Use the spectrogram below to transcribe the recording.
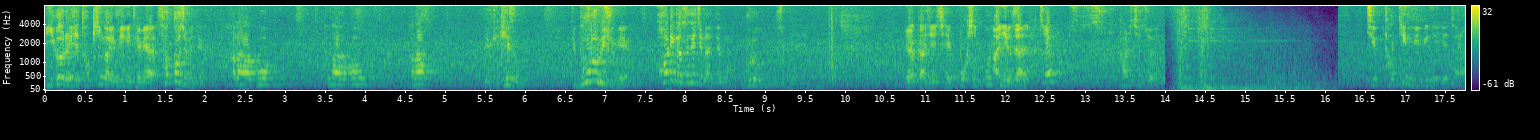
이거를 이제 더킹과 위빙이 되면 섞어주면 돼요. 하나 하고 하나 하고 하나 이렇게 계속. 무릎이 중요해요. 허리가 숙여지면 안 되고 무릎 무조건. 여기까지 제 복싱 아니 꿀팁이었어요. 일단 잽 가르쳐줘야 돼. 지금 더킹 위빙 얘기했잖아.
